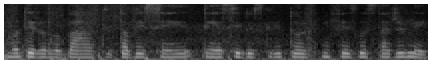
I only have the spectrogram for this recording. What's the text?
Monteiro Lobato talvez tenha sido o escritor que me fez gostar de ler.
